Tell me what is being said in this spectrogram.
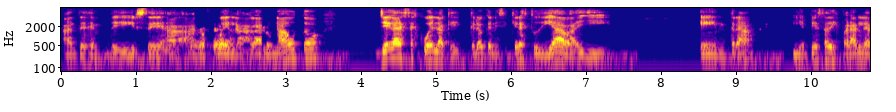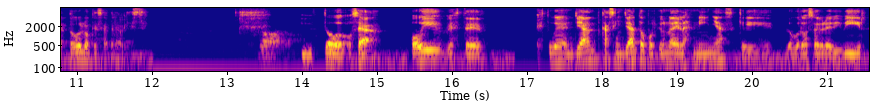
antes de, irse a, la escuela, agarra un auto llega a esa escuela que creo que ni siquiera estudiaba allí, entra y empieza a dispararle a todo lo que se atraviese. Y todo, o sea, hoy este, estuve en llanto, casi en llanto porque una de las niñas que logró sobrevivir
